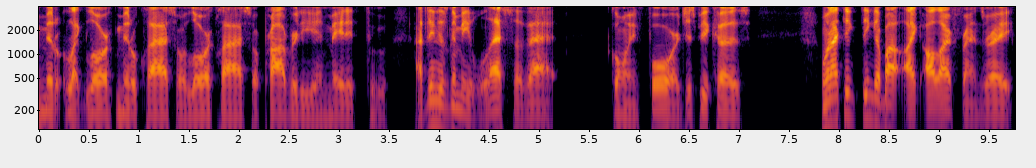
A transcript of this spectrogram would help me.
middle, like lower middle class or lower class or poverty and made it through. I think there's going to be less of that going forward, just because when I think think about like all our friends, right?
